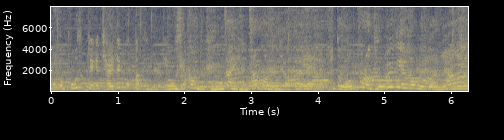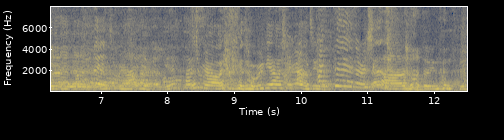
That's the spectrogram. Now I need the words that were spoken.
뭔가 보습 되게 잘 될 것 같은데요. 보습감도 굉장히 괜찮거든요. 예. 또 원프로 더블 기획하고 있거든요. 예. 아, 근데 하시면, 예. 예. 하시면 이렇게 더블 기획하시면 지금 파트너를 시켜도 있는데.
